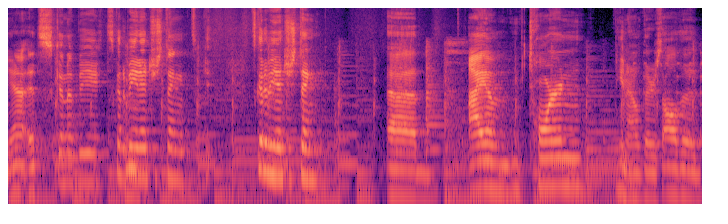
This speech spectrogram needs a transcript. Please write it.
Yeah, it's gonna be it's gonna be an interesting it's, gonna be interesting. Um I am torn. You know, there's all the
